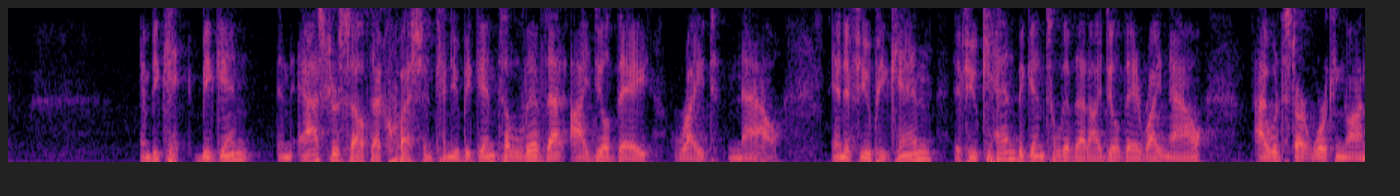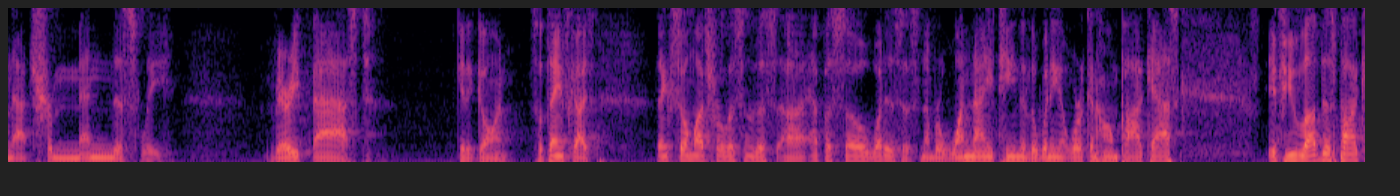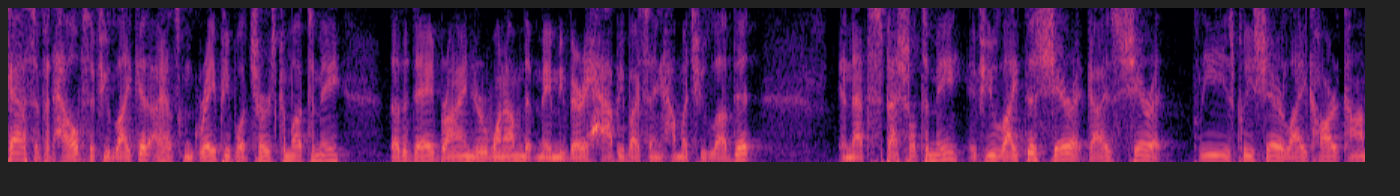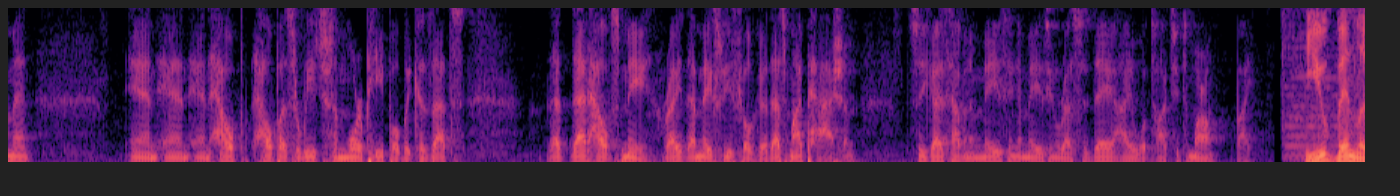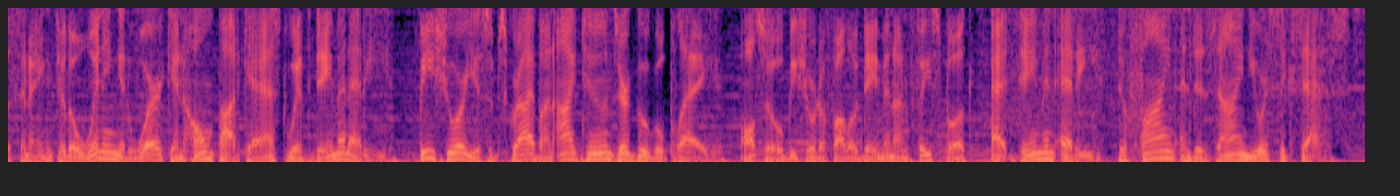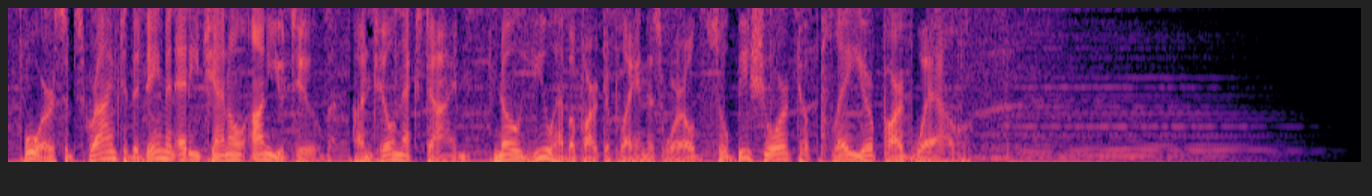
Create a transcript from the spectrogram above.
and beca- begin and ask yourself that question can you begin to live that ideal day right now? And if you begin, if you can begin to live that ideal day right now, I would start working on that tremendously. Very fast. Get it going. So thanks, guys. Thanks so much for listening to this uh, episode. What is this? Number 119 of the Winning at Work and Home podcast if you love this podcast, if it helps, if you like it, I had some great people at church come up to me the other day. Brian, you're one of them that made me very happy by saying how much you loved it. And that's special to me. If you like this, share it, guys. Share it. please, please share, like, heart, comment, and and and help help us reach some more people because that's that that helps me, right? That makes me feel good. That's my passion. So you guys have an amazing, amazing rest of the day. I will talk to you tomorrow. Bye. You've been listening to the Winning at Work and Home podcast with Damon Eddy. Be sure you subscribe on iTunes or Google Play. Also, be sure to follow Damon on Facebook at Damon Eddy. Define and design your success. Or subscribe to the Damon Eddy channel on YouTube. Until next time, know you have a part to play in this world, so be sure to play your part well.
